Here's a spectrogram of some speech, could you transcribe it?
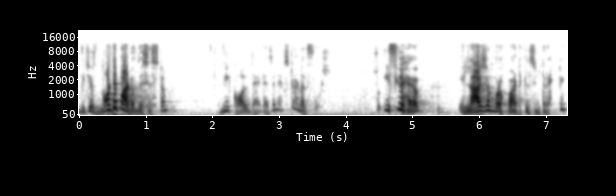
which is not a part of the system, we call that as an external force. So, if you have a large number of particles interacting,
